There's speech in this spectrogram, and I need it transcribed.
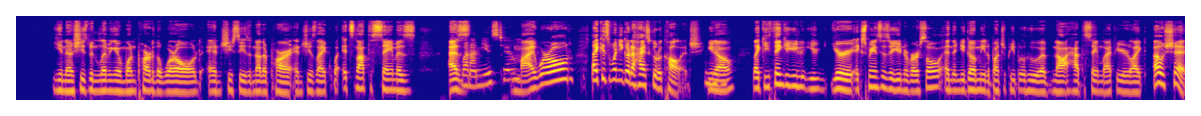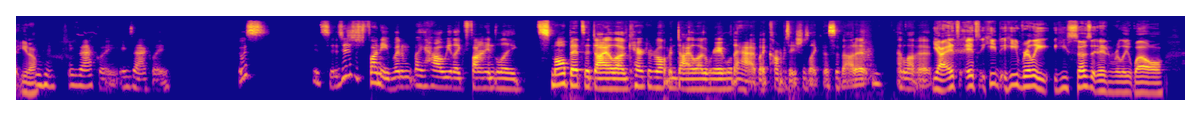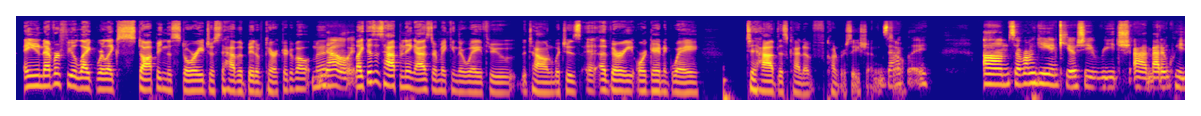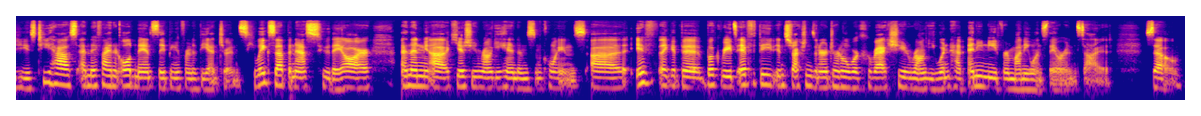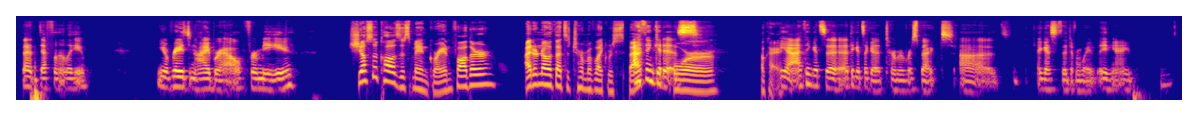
you know she's been living in one part of the world and she sees another part and she's like, "What? It's not the same as as what I'm used to. my world like it's when you go to high school to college you Mhm. know like you think you, you your experiences are universal and then you go meet a bunch of people who have not had the same life you're like oh shit you know Mhm. Exactly, exactly. It was it's it's just funny when like how we like find like small bits of dialogue, character development dialogue, we're able to have like conversations like this about it. I love it. yeah it's it's he he really he sews it in really well and you never feel like we're like stopping the story just to have a bit of character development No, like this is happening as they're making their way through the town which is a, a very organic way to have this kind of conversation so. Um, so Rangi and Kyoshi reach uh, Madame Kuiji's tea house and they find an old man sleeping in front of the entrance. He wakes up and asks who they are, and then uh, Kyoshi and Rangi hand him some coins. Uh, if, like the book reads, if the instructions in her journal were correct, she and Rangi wouldn't have any need for money once they were inside. So that definitely, you know, raised an eyebrow for me. She also calls this man grandfather. I don't know if that's a term of like respect. I think it is. Or okay. Yeah, I think it's a I think it's like a term of respect. Uh I guess it's a different way of I,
